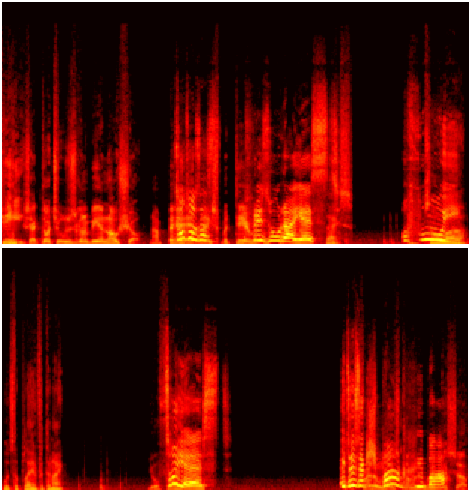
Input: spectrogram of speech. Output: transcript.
Jeez, I thought you was gonna be a no-show. Not bad. Co to za nice material. fryzura jest? Thanks. O So, fuj! uh, what's the plan for tonight? You'll Co find out. jest? Ej, to jest Friend jakiś of mine's bug coming to chyba! us up.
